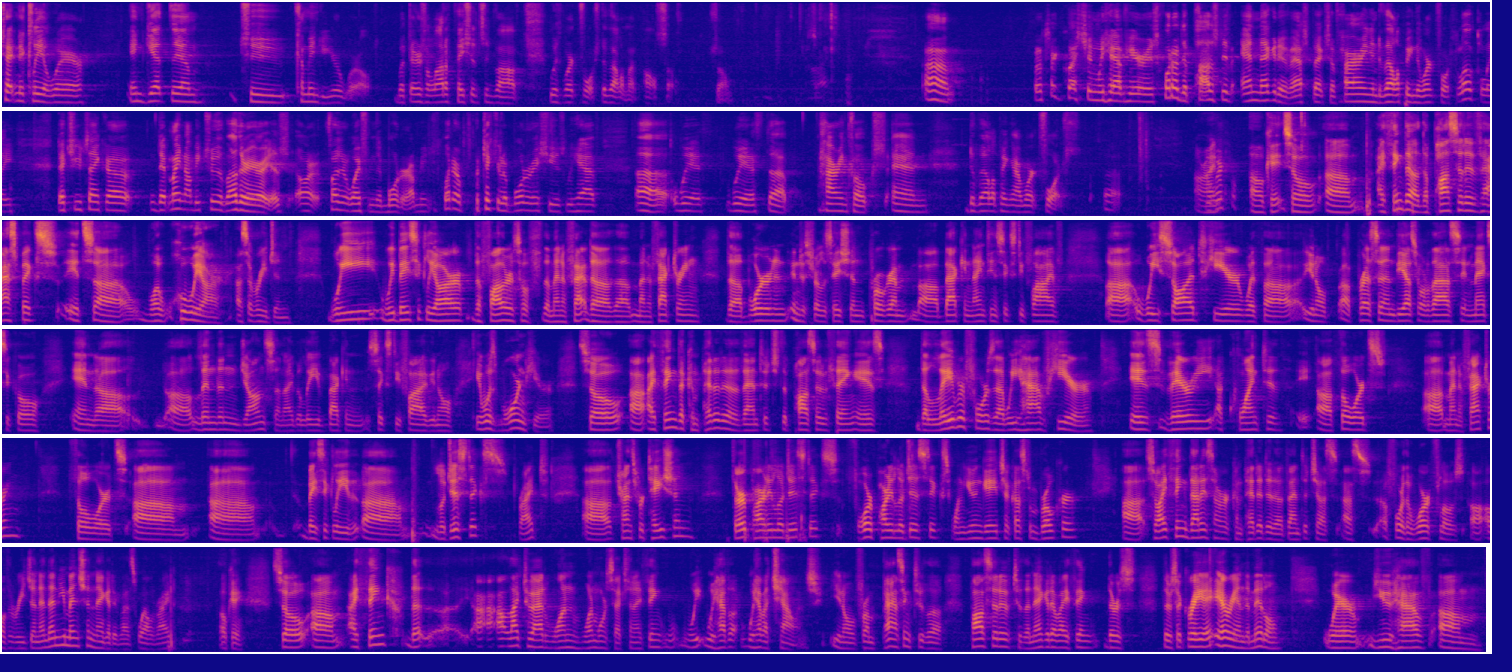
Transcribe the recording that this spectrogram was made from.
technically aware and get them to come into your world. But there's a lot of patience involved with workforce development also. So. Um, the third question we have here is what are the positive and negative aspects of hiring and developing the workforce locally that you think uh, that might not be true of other areas or further away from the border? I mean, what are particular border issues we have uh, with with uh, hiring folks and developing our workforce? All right. Okay, so um, I think the the positive aspects it's uh, what who we are as a region. We we basically are the fathers of the manufa- the, the manufacturing, the border industrialization program uh, back in 1965. Uh, we saw it here with uh, you know uh, President Diaz Ordaz in Mexico and uh, uh, Lyndon Johnson, I believe, back in '65. You know, it was born here. So uh, I think the competitive advantage, the positive thing is the labor force that we have here is very acquainted uh, towards uh, manufacturing, towards um, uh, basically um, logistics, right? Transportation, third party logistics, fourth party logistics when you engage a custom broker. Uh, so I think that is our competitive advantage as, as for the workflows of, of the region. And then you mentioned negative as well, right? Okay, so um, I think that uh, I, I'd like to add one one more section. I think we, we have a we have a challenge. You know, from passing to the positive to the negative. I think there's there's a gray area in the middle where you have um,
